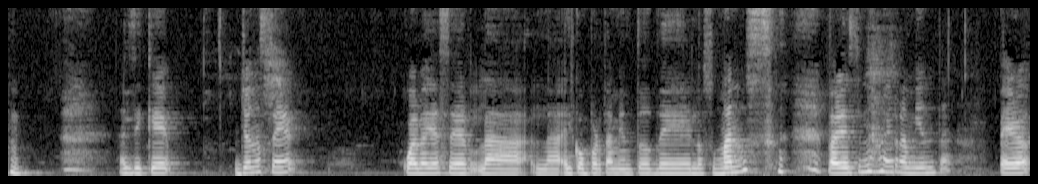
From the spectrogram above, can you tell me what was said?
Así que yo no sé cuál vaya a ser el comportamiento de los humanos para esta nueva herramienta, pero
